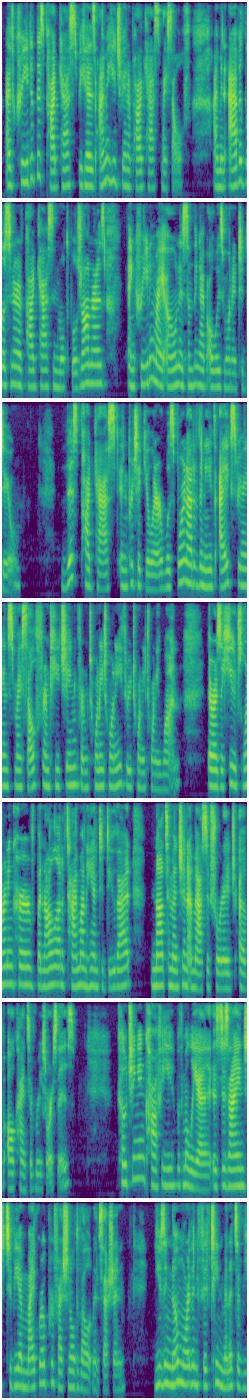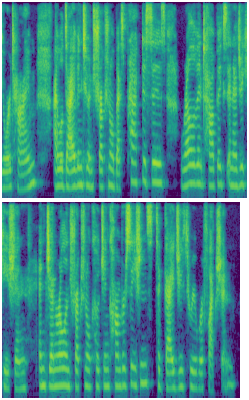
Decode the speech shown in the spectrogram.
I've created this podcast because I'm a huge fan of podcasts myself. I'm an avid listener of podcasts in multiple genres, and creating my own is something I've always wanted to do. This podcast, in particular, was born out of the needs I experienced myself from teaching from 2020 through 2021. There was a huge learning curve, but not a lot of time on hand to do that, not to mention a massive shortage of all kinds of resources. Coaching and Coffee with Malia is designed to be a micro professional development session. Using no more than 15 minutes of your time, I will dive into instructional best practices, relevant topics in education, and general instructional coaching conversations to guide you through reflection.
